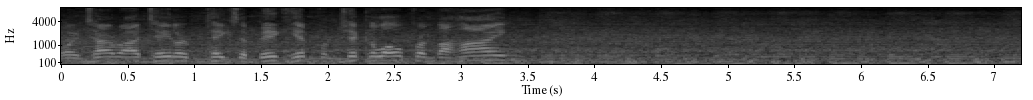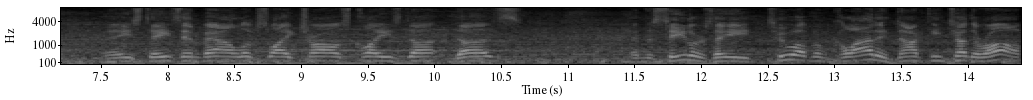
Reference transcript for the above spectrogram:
Boy, Tyrod Taylor takes a big hit from Chickillo from behind. And he stays inbound. Looks like Charles Clays do does. And the Steelers, they two of them collided, knocked each other off.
